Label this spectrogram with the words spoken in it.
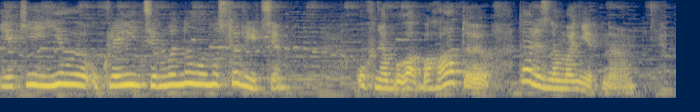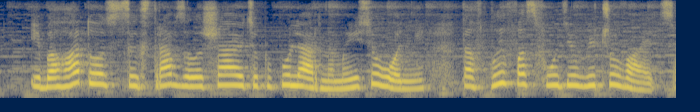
які їли українці в минулому столітті. Кухня була багатою та різноманітною. І багато з цих страв залишаються популярними і сьогодні, та вплив фастфудів відчувається.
